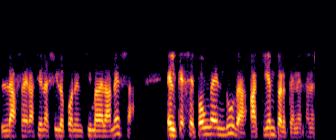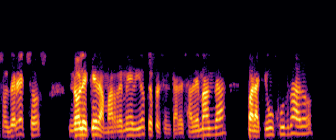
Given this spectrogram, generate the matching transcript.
la Federación así lo pone encima de la mesa, el que se ponga en duda a quién pertenecen esos derechos, no le queda más remedio que presentar esa demanda para que un juzgado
